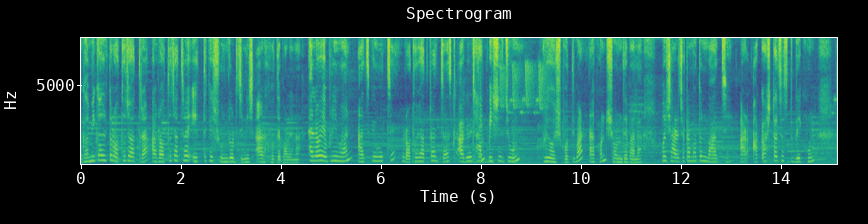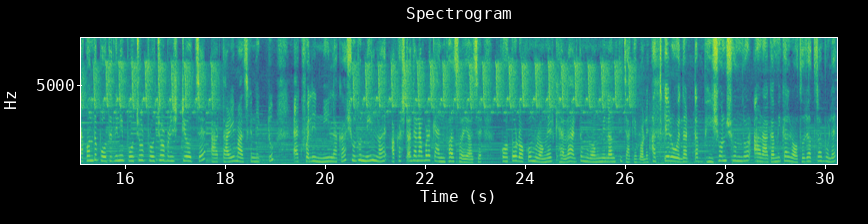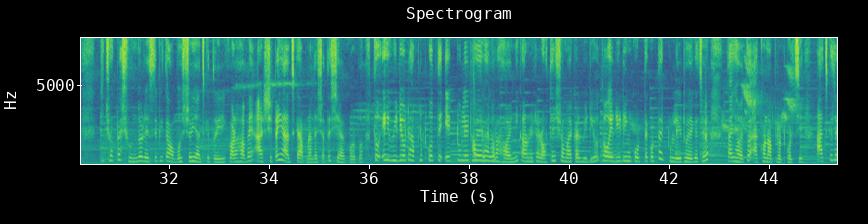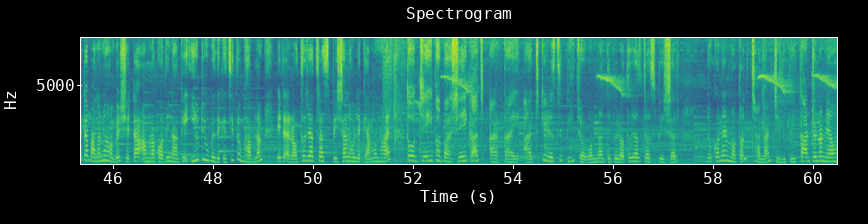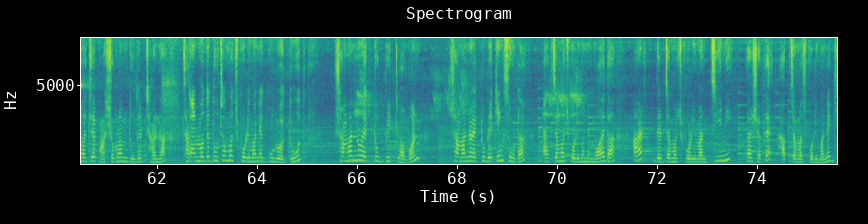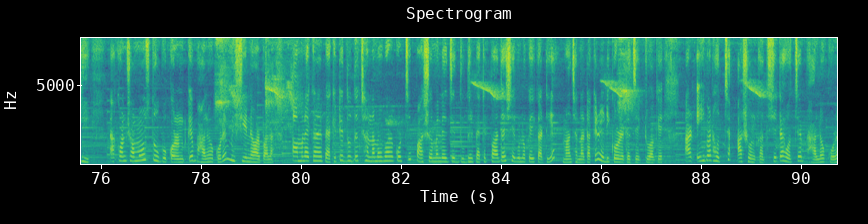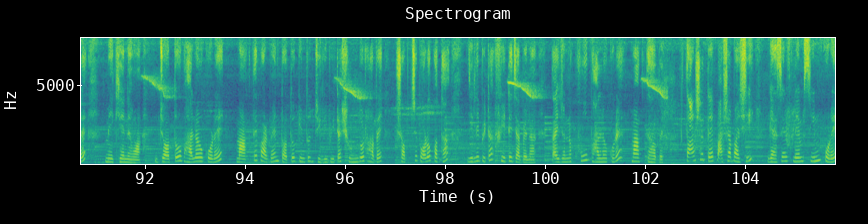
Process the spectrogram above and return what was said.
আগামীকাল তো রথযাত্রা, আর রথযাত্রায় এর থেকে সুন্দর জিনিস আর হতে পারে না। হ্যালো এভরিওয়ান আজকে হচ্ছে রথযাত্রার জাস্ট আগের ছাব্বিশে জুন। বৃহস্পতিবার এখন সন্ধেবেলা। ওই সাড়ে ছটার মতন বাজছে আর আকাশটা জাস্ট দেখুন। এখন তো প্রতিদিনই প্রচুর প্রচুর বৃষ্টি হচ্ছে আর তারই মাঝখানে একটু এক ফালি নীল আকাশ। শুধু নীল নয় আকাশটা যেন একবারে ক্যানভাস হয়ে আছে। কত রকম রঙের খেলা একদম রং মিলান্তি যাকে বলে। আজকের ওয়েদারটা ভীষণ সুন্দর আর আগামীকাল রথযাত্রা বলে কিছু একটা সুন্দর রেসিপি তো অবশ্যই আজকে তৈরি করা হবে আর সেটাই আজকে আপনাদের সাথে শেয়ার করব। তো এই ভিডিওটা আপলোড করতে একটু লেট হয়ে গেল। হয়নি কারণ এটা রথের সময়কার ভিডিও তো এডিটিং করতে করতে একটু লেট হয়ে গেছিল, তাই হয়তো এখন আপলোড করছি। আজকে যেটা বানানো হবে সেটা আমরা কদিন আগে ইউটিউবে দেখেছি, তো ভাবলাম এটা রথযাত্রা স্পেশাল হলে কেমন হয়? তো যেই ভাবা সেই কাজ, আর তাই আজকের রেসিপি জগন্নাথ দেবের রথযাত্রা স্পেশাল দোকানের মতন ছানার জিলিপি। তার জন্য নেওয়া হয়েছে পাঁচশো গ্রাম দুধের ছানা তার মধ্যে দু চামচ পরিমাণে গুঁড়ো দুধ, সামান্য একটু বিট লবণ সামান্য একটু বেকিং সোডা, এক চামচ পরিমাণে ময়দা আর দেড় চামচ পরিমাণ চিনি, তার সাথে হাফ চামচ পরিমাণে ঘি। এখন সমস্ত উপকরণকে ভালো করে মিশিয়ে নেওয়ার পালা। আমরা এখানে প্যাকেটের দুধের ছানা ব্যবহার করছি। পাঁচশো এম যে দুধের প্যাকেট পাওয়া যায়, সেগুলোকেই কাটিয়ে মা ছানাটাকে রেডি করে রেখেছে একটু আগে। আর এইবার হচ্ছে আসল কাজ, সেটা হচ্ছে ভালো করে মেখে নেওয়া। যত ভালো করে মাখতে পারবেন, তত কিন্তু জিলিপিটা সুন্দর হবে। সবচেয়ে বড় কথা, জিলিপিটা ফেটে যাবে না, তাই জন্য খুব ভালো করে মাখতে হবে। তার সাথে পাশাপাশি গ্যাসের ফ্লেম সিম করে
